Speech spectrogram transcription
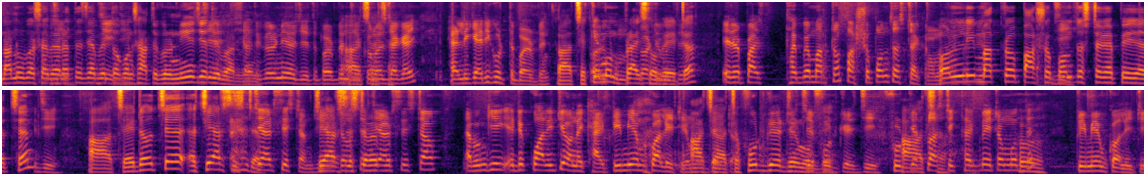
নানুর বাসায় বেড়াতে যাবে তখন সাথে করে নিয়ে যেতে পারবেন। সাথে করে নিয়ে যেতে পারবেন যে আচ্ছা, কোনো আচ্ছা। জায়গায় হ্যালি ক্যারি করতে পারবেন। আচ্ছা কেমন প্রাইস হবে। এটা? এটার প্রাইস থাকবে মাত্র পাঁচশো পঞ্চাশ টাকা। অনলি মাত্র পাঁচশো পঞ্চাশ টাকায় পেয়ে যাচ্ছেন? জি। আচ্ছা এটা হচ্ছে chair system chair system system এর- চেয়ার সিস্টেম এবং কি এটা কোয়ালিটি অনেক হাই প্রিমিয়াম কোয়ালিটি আচ্ছা আচ্ছা ফুড গ্রেডের মধ্যে। ফুড গ্রেড জি ফুড গ্রেড। প্লাস্টিক থাকবে এটার মধ্যে। Premium quality.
